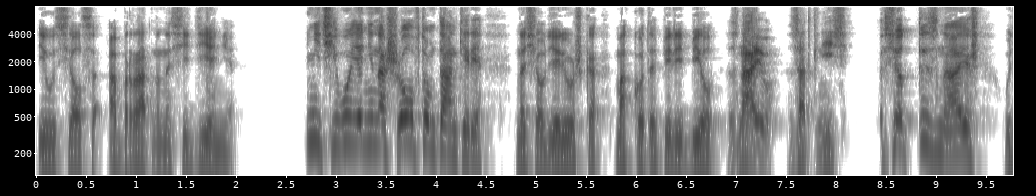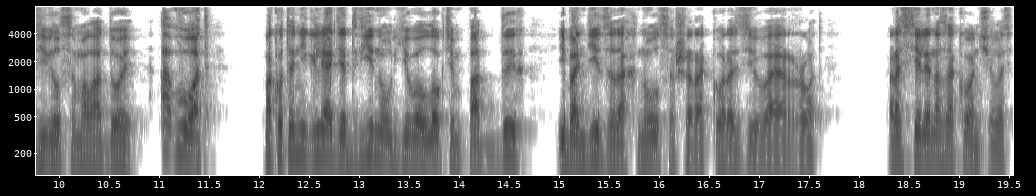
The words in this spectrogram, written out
и уселся обратно на сиденье. «Ничего я не нашел в том танкере!» — начал Дерюшка. Макота перебил. «Знаю, заткнись!» «Все ты знаешь!» — удивился молодой. «А вот!» Макота, не глядя, двинул его локтем под дых, и бандит задохнулся, широко разевая рот. Расселена закончилась.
